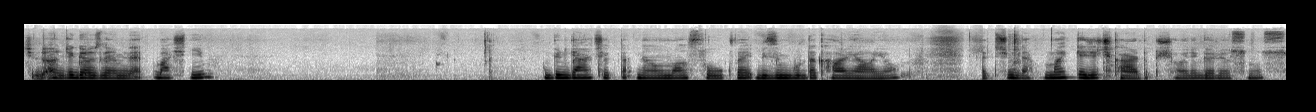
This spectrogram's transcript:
Şimdi önce gözlerimle başlayayım. Bugün gerçekten inanılmaz soğuk ve bizim burada kar yağıyor. Evet şimdi makyajı çıkardık. Şöyle görüyorsunuz.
